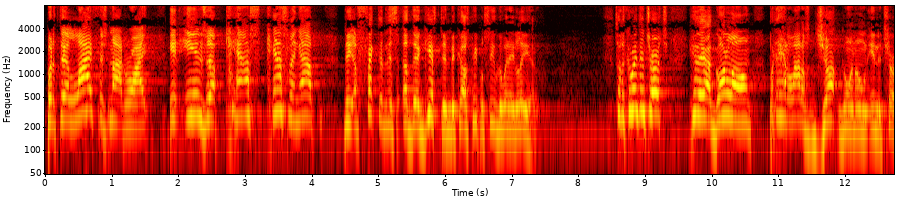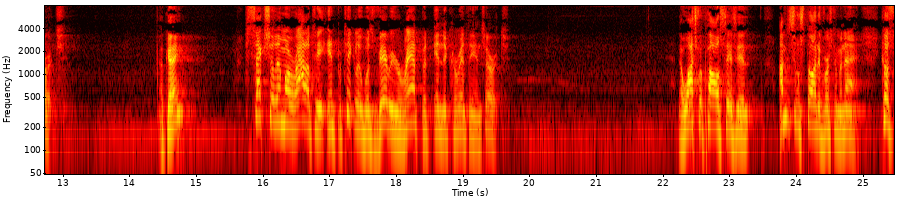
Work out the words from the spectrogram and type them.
but if their life is not right, it ends up canceling out the effectiveness of their gifting because people see the way they live. So the Corinthian church, here they are going along, but they had a lot of junk going on in the church. Okay? Sexual immorality in particular was very rampant in the Corinthian church. Now watch what Paul says here. I'm just going to start at verse number nine. Because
